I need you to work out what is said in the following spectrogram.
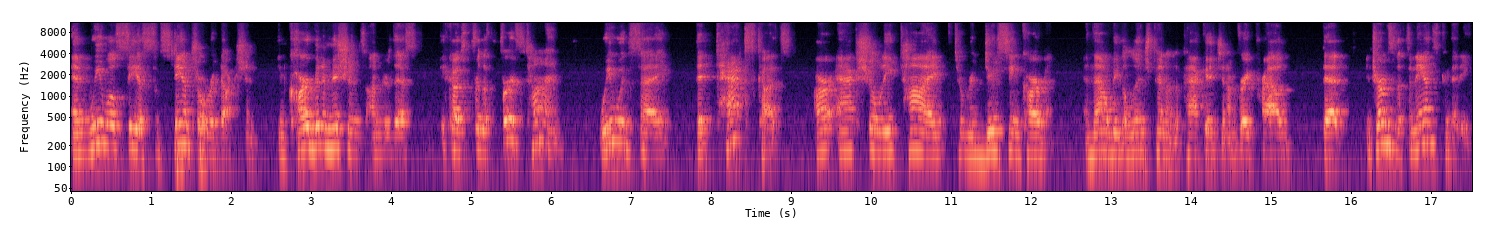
And we will see a substantial reduction in carbon emissions under this because for the first time, we would say that tax cuts are actually tied to reducing carbon. And that'll be the linchpin of the package. And I'm very proud that, in terms of the Finance Committee,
